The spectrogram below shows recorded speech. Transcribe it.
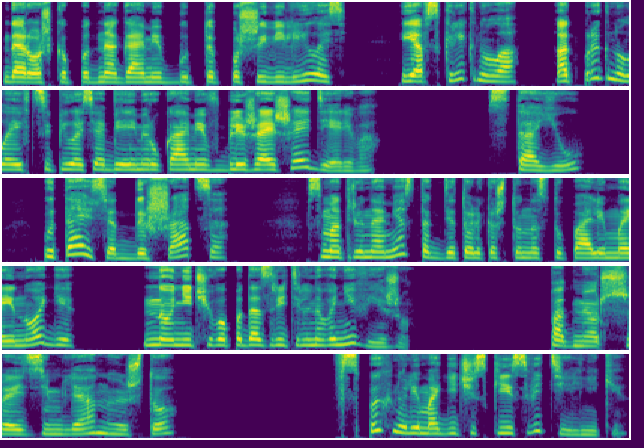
Дорожка под ногами будто пошевелилась, я вскрикнула, отпрыгнула и вцепилась обеими руками в ближайшее дерево. Стою, пытаюсь отдышаться, смотрю на место, где только что наступали мои ноги, но ничего подозрительного не вижу. Подмерзшая земля, ну и что? Вспыхнули магические светильники.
